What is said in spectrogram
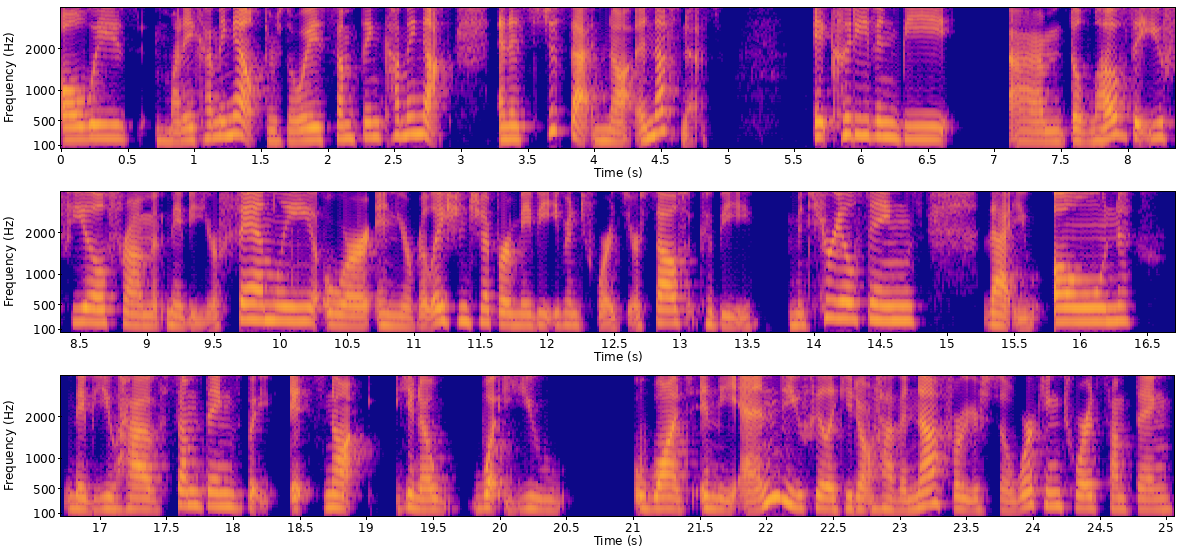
always money coming out. There's always something coming up. And it's just that not enoughness. It could even be um, the love that you feel from maybe your family or in your relationship, or maybe even towards yourself. It could be material things that you own. Maybe you have some things, but it's not, you know, what you want in the end, you feel like you don't have enough or you're still working towards something.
